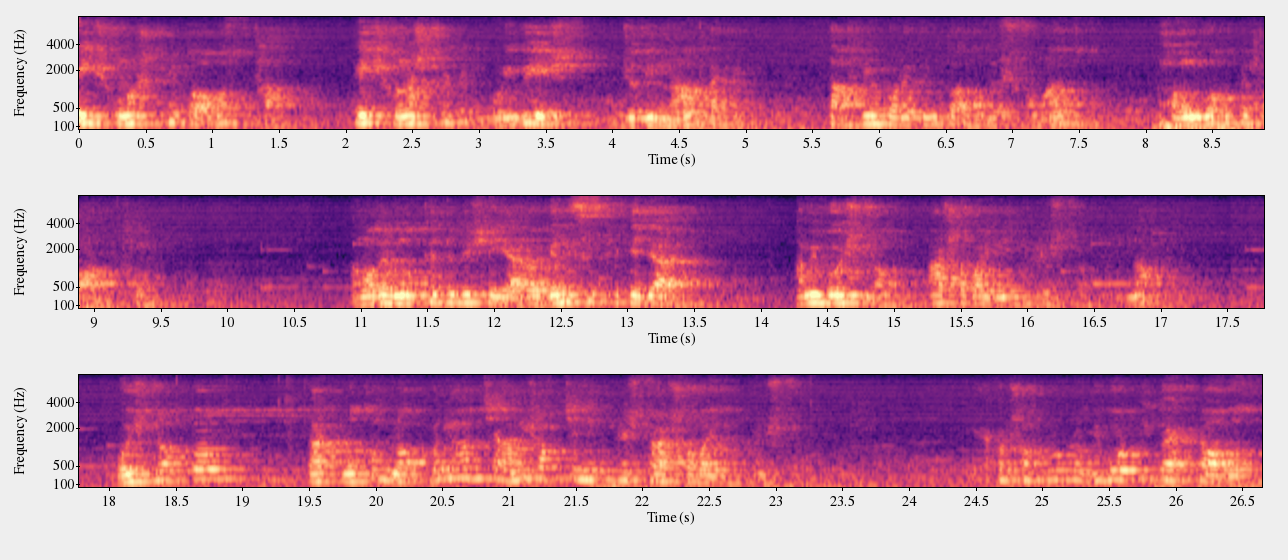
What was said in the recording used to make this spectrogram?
এই সংস্কৃত অবস্থা। এই সাংস্কৃতিক পরিবেশ যদি না থাকে, তাহলে পরে কিন্তু আমাদের সমাজ ভঙ্গ হতে বাধ্য। আমাদের মধ্যে যদি সেই অ্যারোগেন্সি থেকে যায়, আমি বৈষ্ণব, আর সবাই নিকৃষ্ট, না? বৈষ্ণব তো তার প্রথম লক্ষণই হচ্ছে, আমি সবচেয়ে নিকৃষ্ট আর সবাই উৎকৃষ্ট এখন সম্পূর্ণ বিবর্তিত একটা অবস্থা।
